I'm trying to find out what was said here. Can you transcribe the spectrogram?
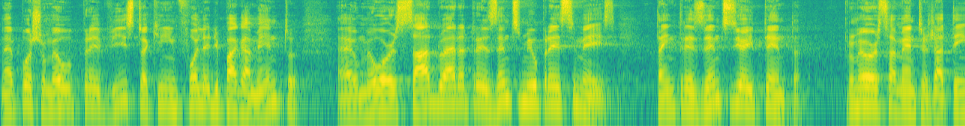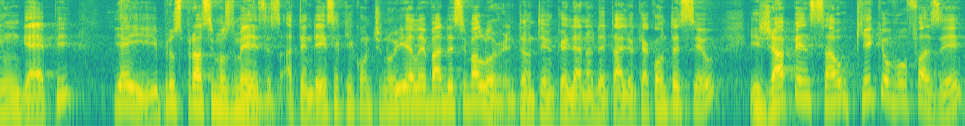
Né? Poxa, o meu previsto aqui em folha de pagamento, é, o meu orçado era 300 mil para esse mês, está em 380. Para o meu orçamento já tenho um gap, e aí, e para os próximos meses? A tendência é que continue elevado esse valor. Então, eu tenho que olhar no detalhe o que aconteceu e já pensar o que, que eu vou fazer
